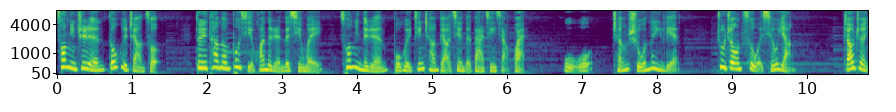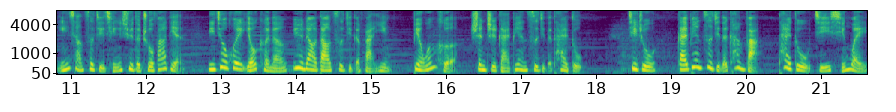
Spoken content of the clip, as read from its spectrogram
聪明之人都会这样做。对于他们不喜欢的人的行为，聪明的人不会经常表现得大惊小怪。五，成熟内敛，注重自我修养。找准影响自己情绪的触发点，你就会有可能预料到自己的反应，变温和，甚至改变自己的态度。记住，改变自己的看法、态度及行为，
